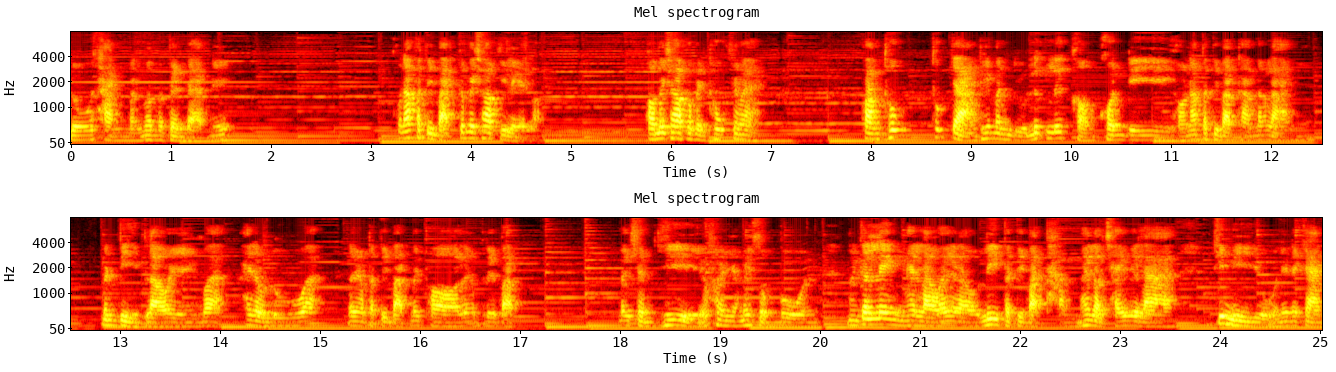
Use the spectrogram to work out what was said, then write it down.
รู้ทันมันว่ามันเป็นแบบนี้คนนักปฏิบัติก็ไม่ชอบกิเลสหรอกพอไม่ชอบก็เป็นทุกข์ใช่ไหมความทุกข์ทุกอย่างที่มันอยู่ลึกๆของคนดีของนักปฏิบัติธรรมทั้งหลาย มันบีบเราเองว่าให้เรารู้ว่าเรายังปฏิบัติไม่พอเรายังปฏิบัติไม่เต็มที่หรือว่ายังไม่สมบูรณ์ มันก็เร่งให้เราให้เรารีบปฏิบัติธรรมให้เราใช้เวลา ที่มีอยู่ในการ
